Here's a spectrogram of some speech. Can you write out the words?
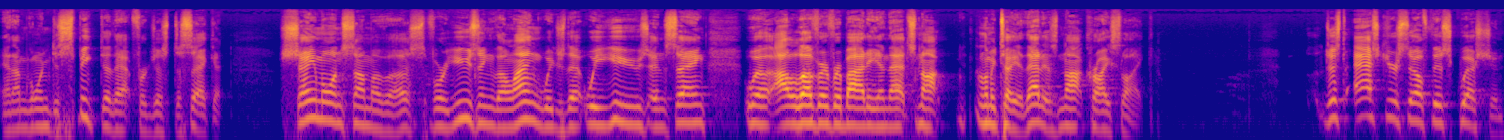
And I'm going to speak to that for just a second. Shame on some of us for using the language that we use and saying, well, I love everybody, and that's not, let me tell you, that is not Christ like. Just ask yourself this question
